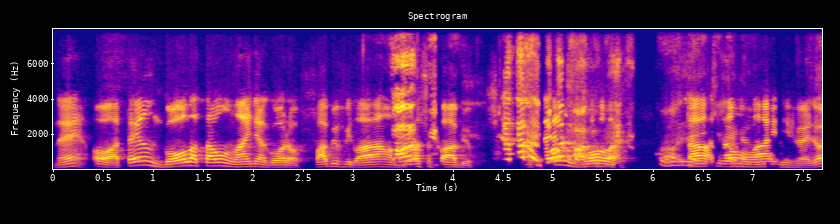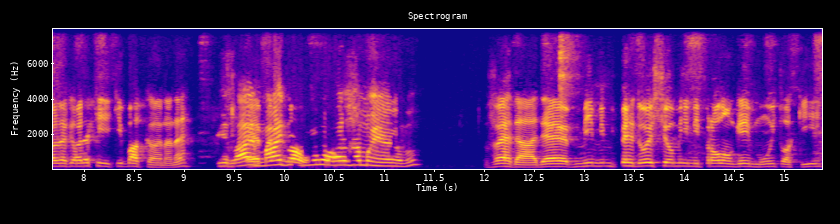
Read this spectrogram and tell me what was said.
Né? Ó, até Angola tá online agora, ó. Fábio Vilar, um abraço, Fábio. Já tá até Angola. Olha tá, aí, tá online, velho. Olha, olha que, que bacana, né? E lá é, é mais pessoal, de uma hora da manhã, viu? Verdade. É, me, me perdoe se eu me, me prolonguei muito aqui,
